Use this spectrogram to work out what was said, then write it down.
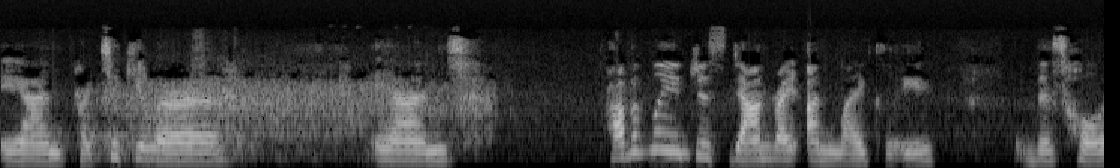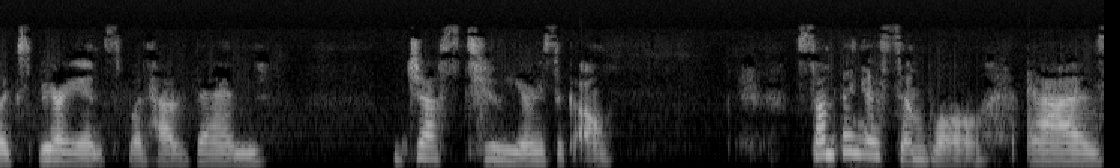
and particular and probably just downright unlikely this whole experience would have been just two years ago. Something as simple as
